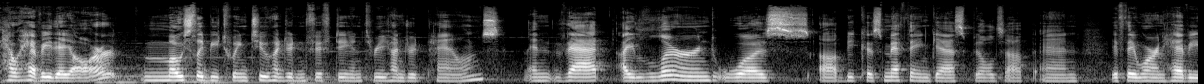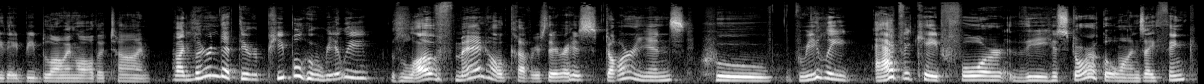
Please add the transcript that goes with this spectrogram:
How heavy they are, mostly between 250 and 300 pounds. And that I learned was uh, because methane gas builds up, and if they weren't heavy, they'd be blowing all the time. I learned that there are people who really love manhole covers. There are historians who really advocate for the historical ones. I think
